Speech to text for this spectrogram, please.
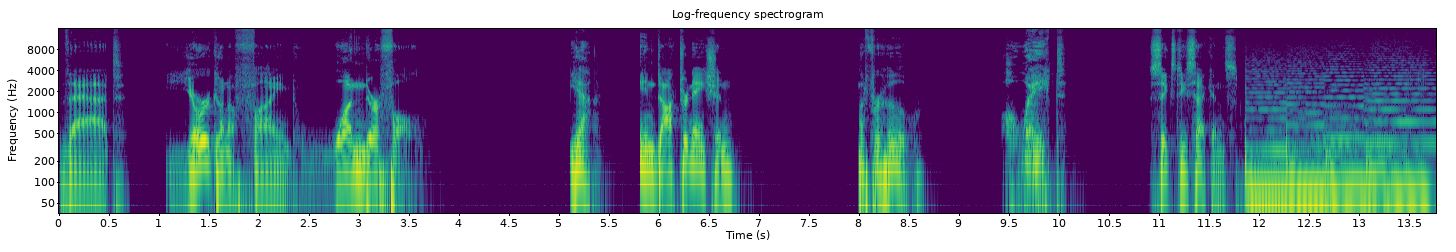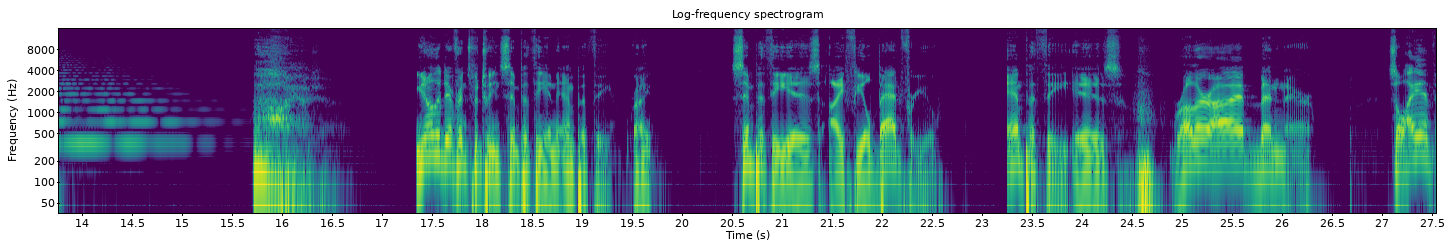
that you're going to find wonderful. Yeah, indoctrination. But for who? Oh, wait. 60 seconds. You know the difference between sympathy and empathy, right? Sympathy is, I feel bad for you. Empathy is, brother, I've been there. So I have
